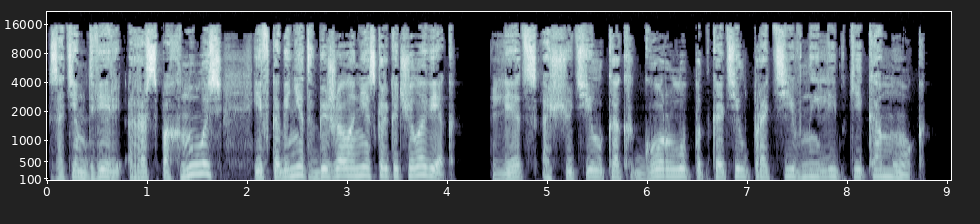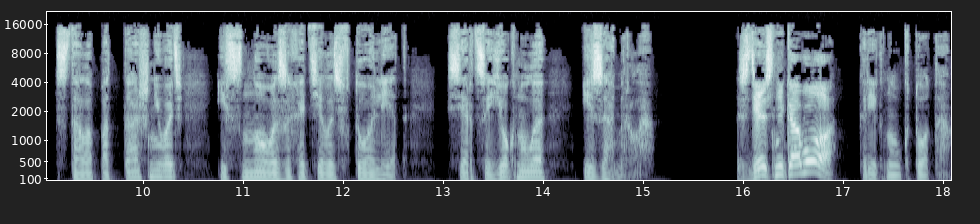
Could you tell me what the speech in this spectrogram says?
Затем дверь распахнулась, и в кабинет вбежало несколько человек. Лец ощутил, как горлу подкатил противный липкий комок. Стало подташнивать, и снова захотелось в туалет. Сердце ёкнуло и замерло. «Здесь никого!» — крикнул кто-то.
